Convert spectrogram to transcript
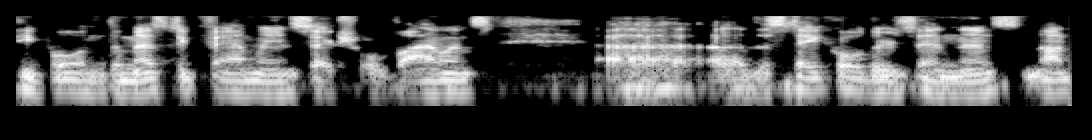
people in domestic, family, and sexual violence, uh, uh, the stakeholders in this, not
